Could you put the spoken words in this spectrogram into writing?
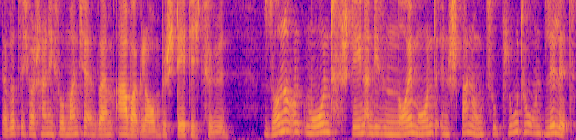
Da wird sich wahrscheinlich so mancher in seinem Aberglauben bestätigt fühlen. Sonne und Mond stehen an diesem Neumond in Spannung zu Pluto und Lilith.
